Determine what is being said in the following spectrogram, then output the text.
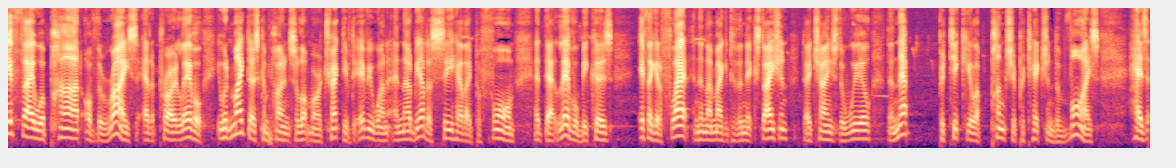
if they were part of the race at a pro level, it would make those components a lot more attractive to everyone and they'd be able to see how they perform at that level because if they get a flat and then they make it to the next station, they change the wheel, then that particular puncture protection device has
